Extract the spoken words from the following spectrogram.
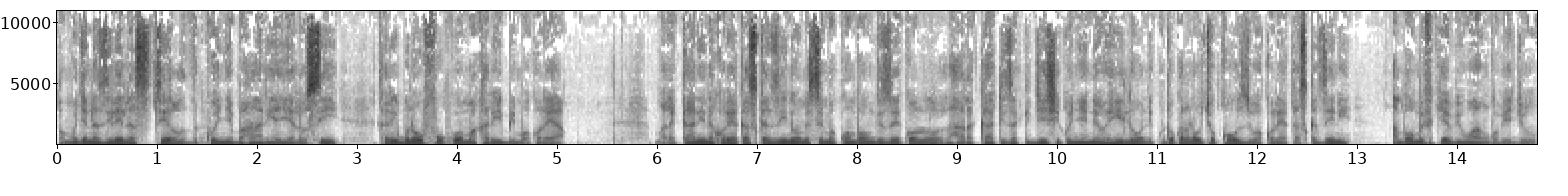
pamoja na zile la stealth kwenye bahari ya Yellow Sea karibu na ufuko wa magharibi mwa Korea. Marekani na Korea Kaskazini wamesema kwamba ongezeko la harakati za kijeshi kwenye eneo hilo ni kutokana na uchokozi wa Korea Kaskazini ambao umefikia viwango vya juu.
